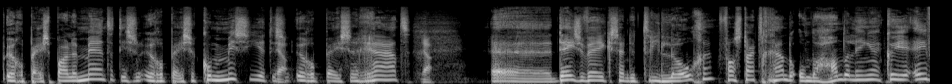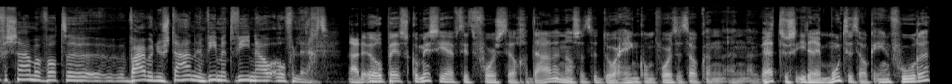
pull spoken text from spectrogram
Europees parlement, het is een Europese commissie, het is een Europese raad. Uh, deze week zijn de trilogen van start gegaan, de onderhandelingen. Kun je even samenvatten waar we nu staan en wie met wie nou overlegt? Nou, de Europese Commissie heeft dit voorstel gedaan. En als het er doorheen komt, wordt het ook een, een, wet. Dus iedereen moet het ook invoeren.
